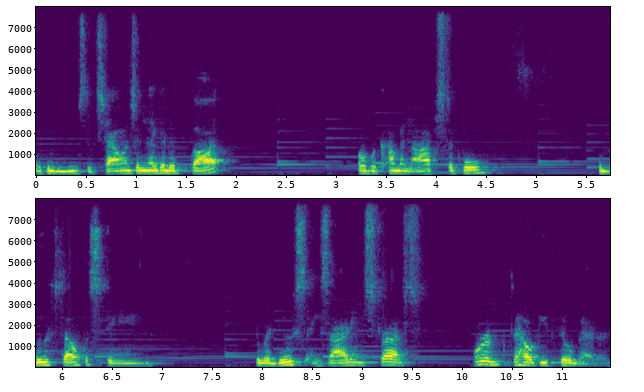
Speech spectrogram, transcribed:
They can be used to challenge a negative thought, overcome an obstacle, to boost self esteem, to reduce anxiety and stress, or to help you feel better,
